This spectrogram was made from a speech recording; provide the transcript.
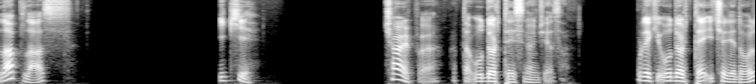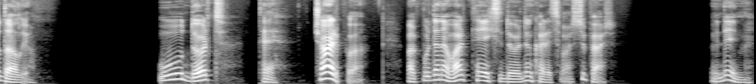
Laplace 2 çarpı hatta u4t'sini önce yazalım. Buradaki u4t içeriye doğru dağılıyor. u4t çarpı bak burada ne var? t eksi 4'ün karesi var. Süper. Öyle değil mi?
